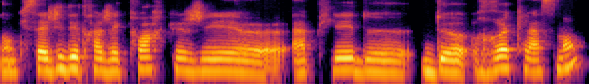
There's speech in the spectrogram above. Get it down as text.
Donc, il s'agit des trajectoires que j'ai euh, appelées de, reclassement.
